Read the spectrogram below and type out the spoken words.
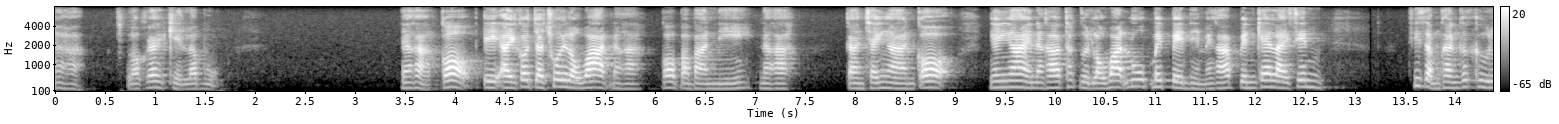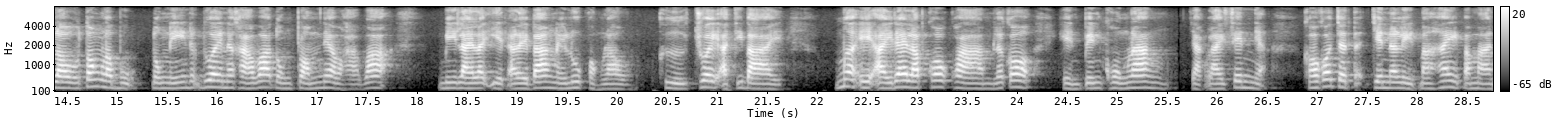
นะคะเราก็เขียนระบุเนี่ยค่ะ ก็ AI ก็จะช่วยเราวาดนะคะ ก็ประมาณนี้นะคะ การใช้งานก็ง่ายๆนะคะ ถ้าเกิดเราวาดรูปไม่เป็นเห็นไหมคะ เป็นแค่ลายเส้น ที่สำคัญก็คือเราต้องระบุตรงนี้ด้วยนะคะ ว่าตรงพร้อมเนี่ยค่ะว่ามีรายละเอียดอะไรบ้างในรูปของเรา คือช่วยอธิบาย เมื่อ AI ได้รับข้อความแล้วก็เห็นเป็นโครงร่างจากลายเส้นเนี่ยเขาก็จะเจเนเรตมาให้ประมาณ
